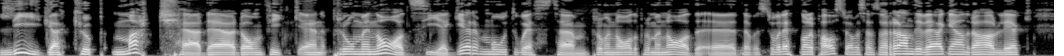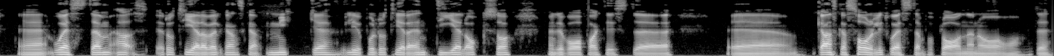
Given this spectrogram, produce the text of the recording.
ligacupmatch här där de fick en promenadseger mot West Ham. Promenad och promenad. Eh, det stod väl 1-0 i paus tror jag, men sen så rann det iväg i andra halvlek. Eh, West Ham roterar väl ganska mycket. Liverpool roterar en del också. Men det var faktiskt eh, Eh, ganska sorgligt Western på planen och det,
